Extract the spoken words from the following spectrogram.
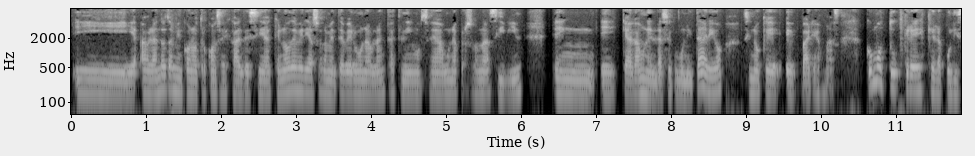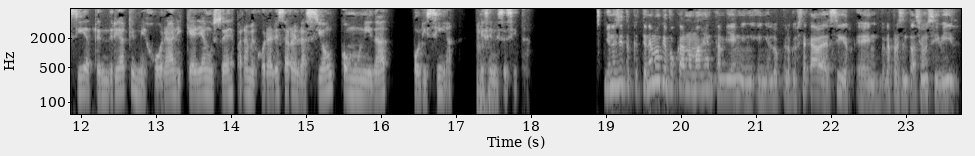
Y hablando también con otro concejal, decía que no debería solamente haber una Blanca Klein, o sea, una persona civil en, eh, que haga un enlace comunitario, sino que eh, varias más. ¿Cómo tú crees que la policía tendría que mejorar y qué harían ustedes para mejorar esa relación comunidad-policía? Que se necesita. Yo necesito que tenemos que enfocarnos más en, también en, lo, que usted acaba de decir, en representación civil,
